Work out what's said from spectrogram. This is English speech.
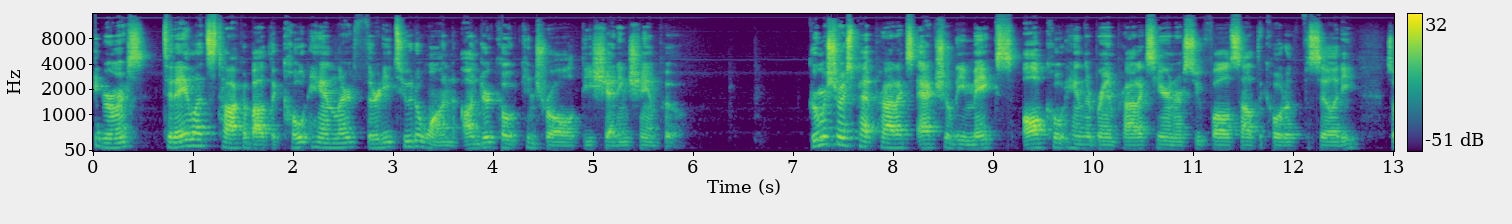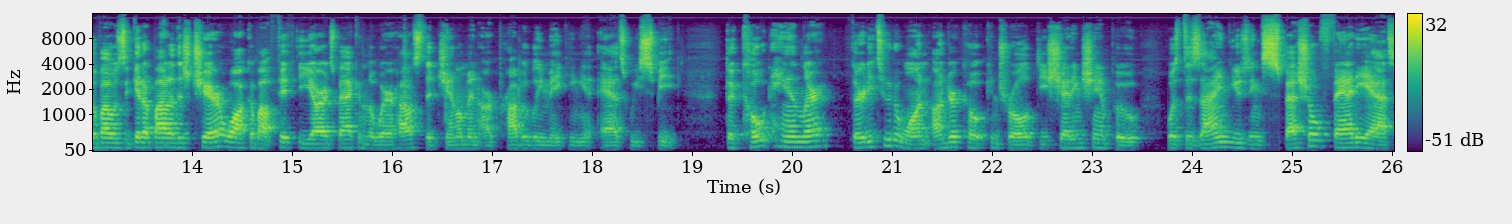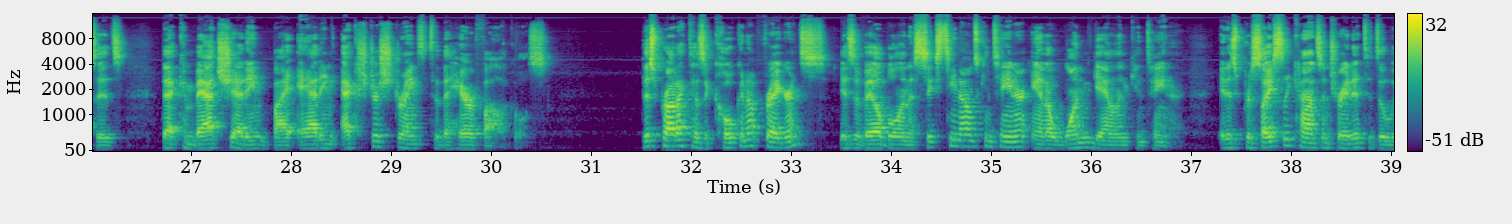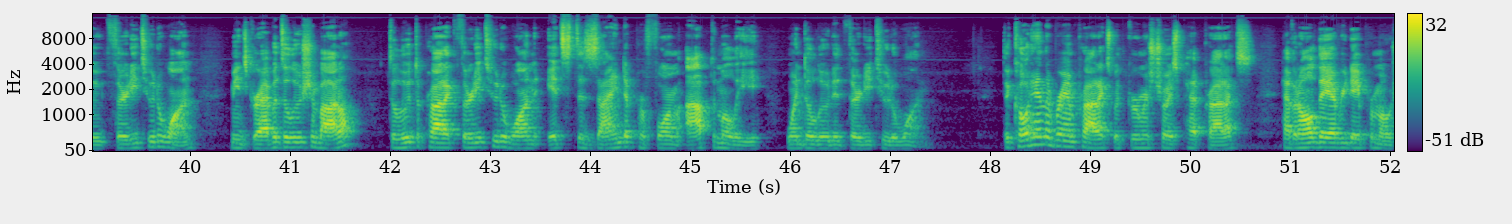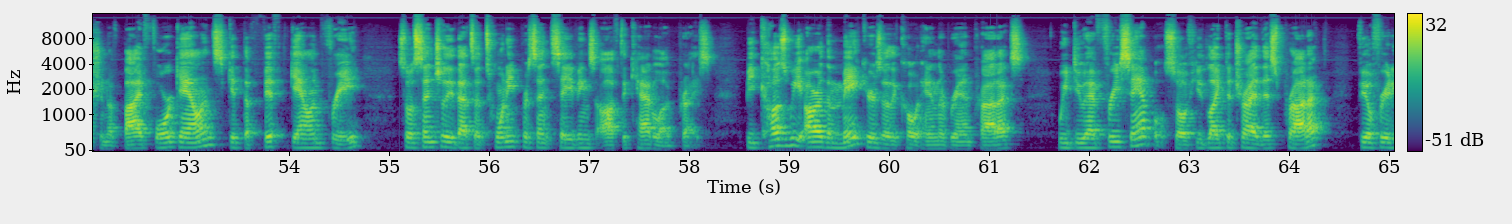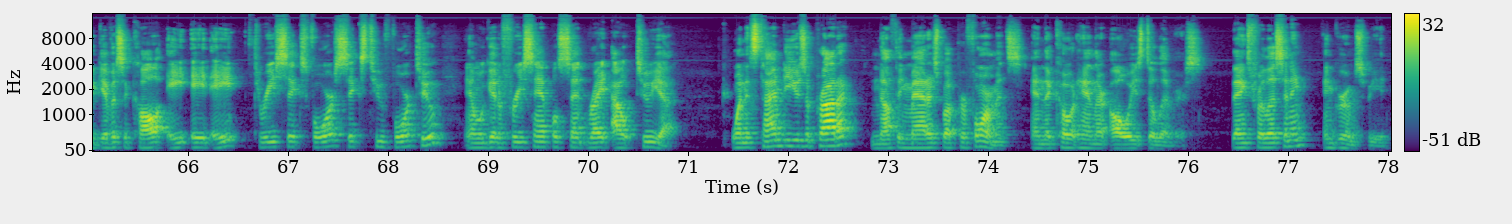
Hey groomers, today let's talk about the Coat Handler 32 to 1 Undercoat Control De-Shedding Shampoo. Groomer's Choice Pet Products actually makes all Coat Handler brand products here in our Sioux Falls, South Dakota facility. So if I was to get up out of this chair, walk about 50 yards back into the warehouse, the gentlemen are probably making it as we speak. The Coat Handler 32 to 1 Undercoat Control De-Shedding Shampoo was designed using special fatty acids that combat shedding by adding extra strength to the hair follicles. This product has a coconut fragrance, is available in a 16 ounce container and a 1 gallon container. It is precisely concentrated to dilute 32 to 1, means grab a dilution bottle, dilute the product 32 to 1. It's designed to perform optimally when diluted 32 to 1. The Coat Handler brand products with Groomer's Choice Pet Products have an all day, everyday promotion of buy 4 gallons, get the fifth gallon free so essentially that's a 20% savings off the catalog price. Because we are the makers of the Coat Handler brand products, we do have free samples. So if you'd like to try this product, feel free to give us a call 888-364-6242 and we'll get a free sample sent right out to you. When it's time to use a product, nothing matters but performance and the Coat Handler always delivers. Thanks for listening and groom speed.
